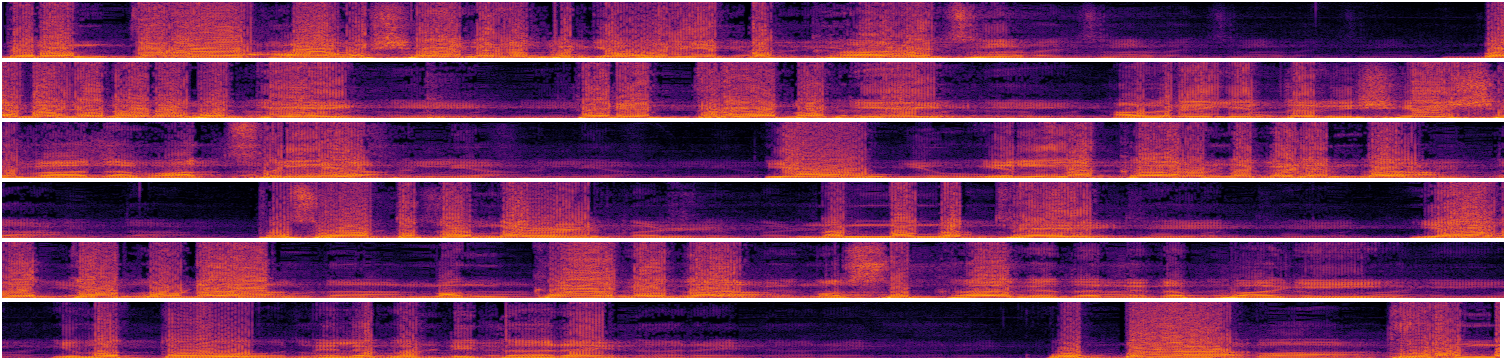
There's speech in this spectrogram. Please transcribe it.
ನಿರಂತರ ಆ ವಿಷಯಗಳ ಬಗ್ಗೆ ಅವರಿಗಿದ್ದ ಕಾಳಜಿ ಬಡಜನರ ಬಗ್ಗೆ, ದರಿದ್ರರ ಬಗ್ಗೆ, ಅವರಿಗಿದ್ದ ವಿಶೇಷವಾದ ವಾತ್ಸಲ್ಯ, ಇವು ಎಲ್ಲ ಕಾರಣಗಳಿಂದ ತಮಿಳ್ ನಮ್ಮ ಮಧ್ಯೆ ಯಾವತ್ತೂ ಕೂಡ ಮಂಕಾಗದ, ಮಸುಕಾಗದ ನೆನಪಾಗಿ ಇವತ್ತು ನೆಲೆಗೊಂಡಿದ್ದಾರೆ. ಒಬ್ಬ ಧರ್ಮ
